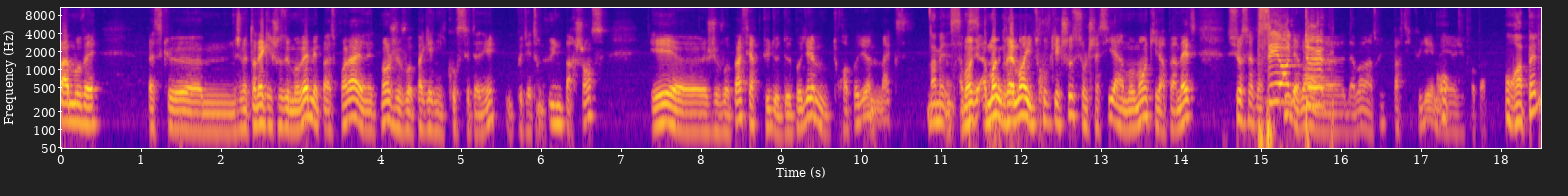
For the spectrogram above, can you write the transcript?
pas mauvais. Parce que euh, je m'attendais à quelque chose de mauvais, mais pas à ce point-là. Et honnêtement, je ne vois pas gagner de course cette année, ou peut-être une par chance. Et je ne vois pas faire plus de deux podiums, trois podiums max. Non, mais À moins, à moins que vraiment ils trouvent quelque chose sur le châssis à un moment qui leur permette, sur certains C'est circuits, d'avoir honteux euh, d'avoir un truc particulier, mais Oh. euh, j'y crois pas. on rappelle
